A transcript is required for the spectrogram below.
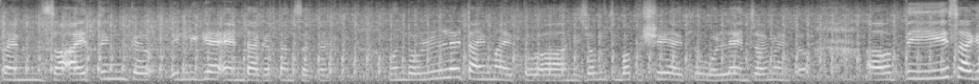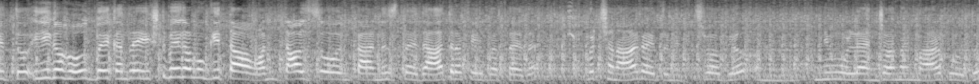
ಫ್ರೆಂಡ್ಸ್ ಐ ಥಿಂಕ್ ಇಲ್ಲಿಗೆ ಎಂಡ್ ಆಗತ್ತೆ ಅನ್ಸುತ್ತೆ. ಒಂದು ಒಳ್ಳೆ ಟೈಮ್ ಆಯಿತು ನಿಜವಾಗ್ಲೂ ತುಂಬ ಖುಷಿ ಆಯಿತು. ಒಳ್ಳೆ ಎಂಜಾಯ್ಮೆಂಟು ಪೀಸ್ ಆಗಿತ್ತು. ಈಗ ಹೋಗಬೇಕಂದ್ರೆ ಎಷ್ಟು ಬೇಗ ಮುಗೀತಾ? ಒನ್ ತಾಸು ಅಂತ ಅನ್ನಿಸ್ತಾ ಇದೆ. ಆ ಥರ ಫೀಲ್ ಬರ್ತಾ ಇದೆ. ಬಟ್ ಚೆನ್ನಾಗಾಯಿತು ನಿಜವಾಗ್ಲೂ. ನೀವು ಒಳ್ಳೆ ಎಂಜಾಯ್ಮೆಂಟ್ ಮಾಡ್ಬೋದು.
